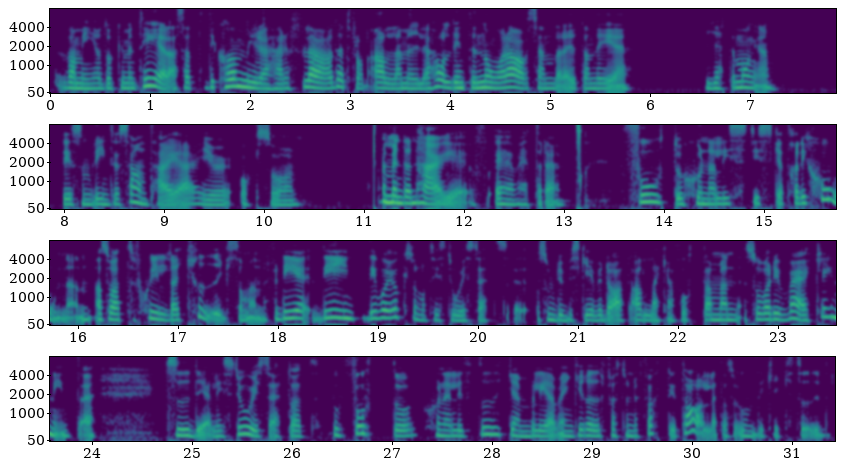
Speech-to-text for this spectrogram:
vara med och dokumentera. Så att det kommer ju det här flödet från alla möjliga håll. Det är inte några avsändare utan det är jättemånga. Det som blir intressant här är ju också men den här eh, eh, vad heter det, fotojournalistiska traditionen. Alltså att skildra krig. Som en, för det, det, det var ju också något historiskt sett eh, som du beskrev idag att alla kan fota men så var det verkligen inte tidigare historiskt sett och att fotojournalistiken blev en grej först under 40-talet, alltså under krigstid.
